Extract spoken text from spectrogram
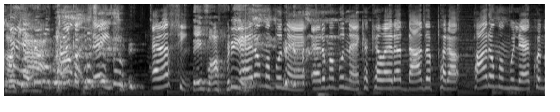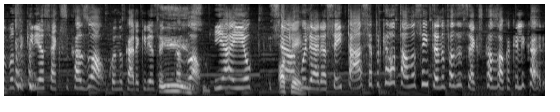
Porque, cara. calma, gente, era assim. Tem free. Era uma boneca, era uma boneca que ela era dada para, para uma mulher quando você queria sexo casual, quando o cara queria sexo Isso. casual. E aí eu, se Ok. a mulher aceitasse é porque ela tava aceitando fazer sexo casual com aquele cara.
